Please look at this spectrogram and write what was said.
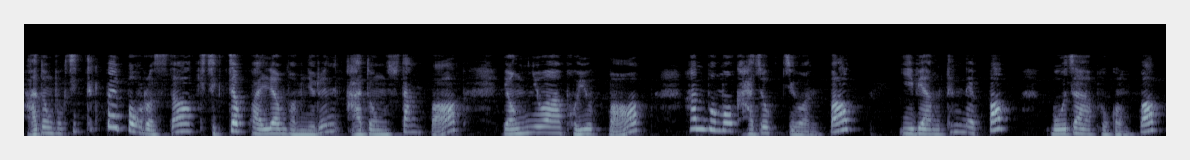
아동복지 특별법으로서 직접 관련 법률은 아동수당법, 영유아 보육법, 한부모 가족지원법, 입양특례법, 모자보건법,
